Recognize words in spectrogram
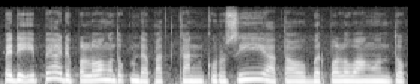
PDIP ada peluang untuk mendapatkan kursi atau berpeluang untuk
